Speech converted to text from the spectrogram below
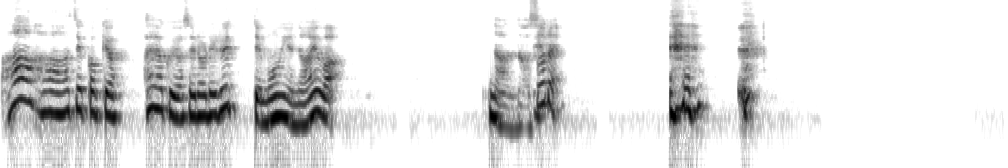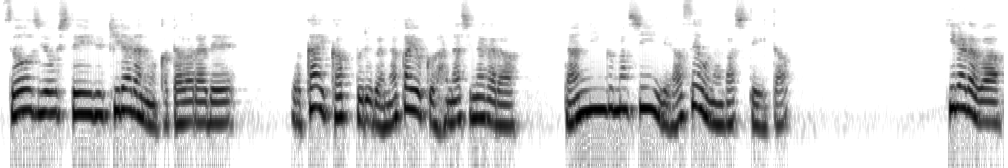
はあはあ、汗かきゃ早く痩せられるってもんやないわ。なんだそれ。掃除をしているキララの傍らで、若いカップルが仲良く話しながら、ランニングマシーンで汗を流していた。キララは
